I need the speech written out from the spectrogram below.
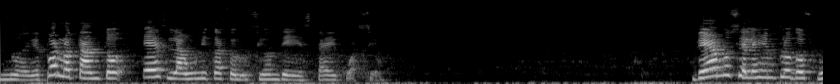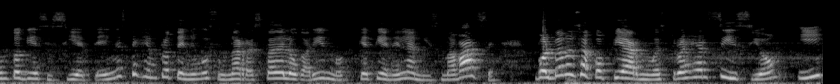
9. Por lo tanto, es la única solución de esta ecuación. Veamos el ejemplo 2.17. En este ejemplo tenemos una resta de logaritmos que tienen la misma base. Volvemos a copiar nuestro ejercicio y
